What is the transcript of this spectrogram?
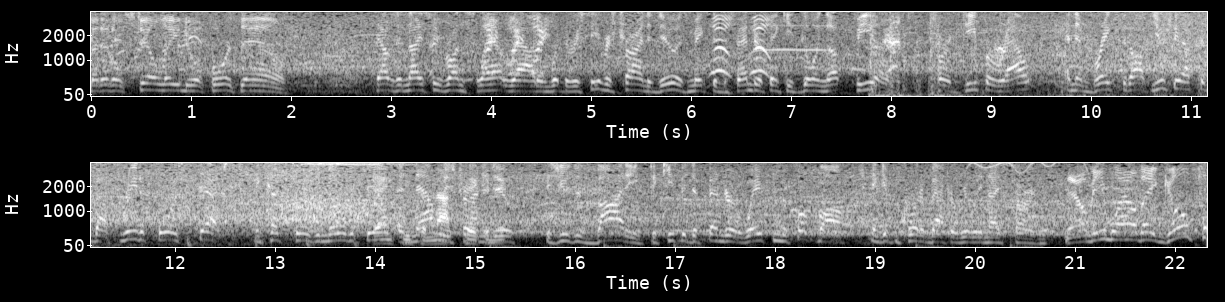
but it'll still lead to a fourth down. That was a nicely run slant route, and what the receiver's trying to do is make the defender think he's going upfield for a deeper route, and then breaks it off, usually after about three to four steps, and cuts towards the middle of the field. Thank And now what he's trying to do it. is use his body to keep the defender away from the football and give the quarterback a really nice target. Now, meanwhile, they go for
